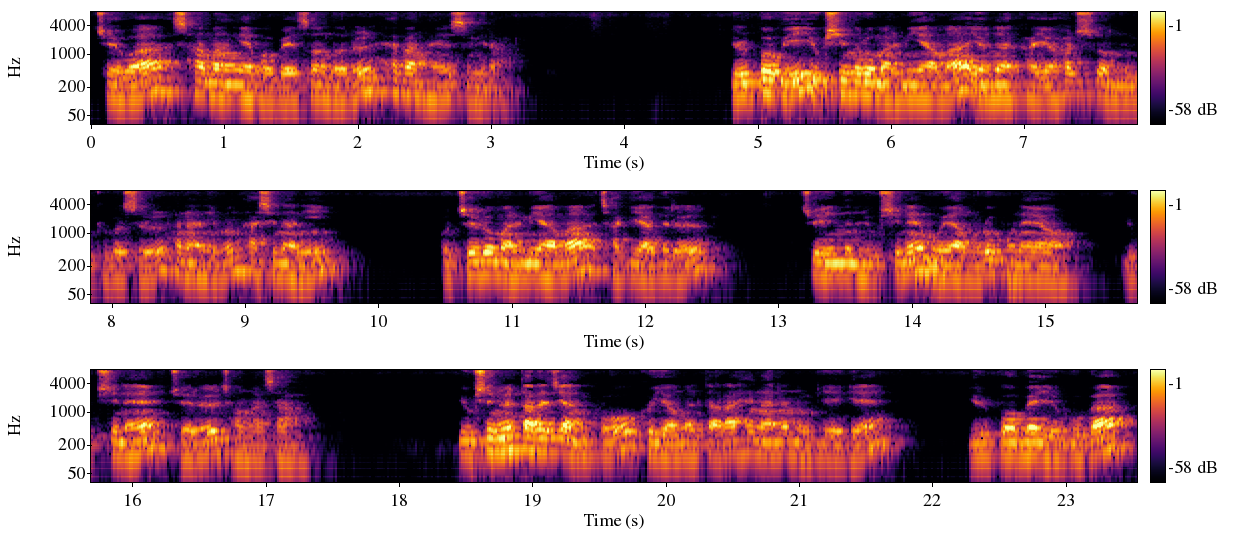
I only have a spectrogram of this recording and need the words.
죄와 사망의 법에서 너를 해방하였습니다. 율법이 육신으로 말미암아 연약하여 할 수 없는 그것을 하나님은 하시나니 곧 죄로 말미암아 자기 아들을 죄 있는 육신의 모양으로 보내어 육신의 죄를 정하사 육신을 따르지 않고 그 영을 따라 행하는 우리에게 율법의 요구가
